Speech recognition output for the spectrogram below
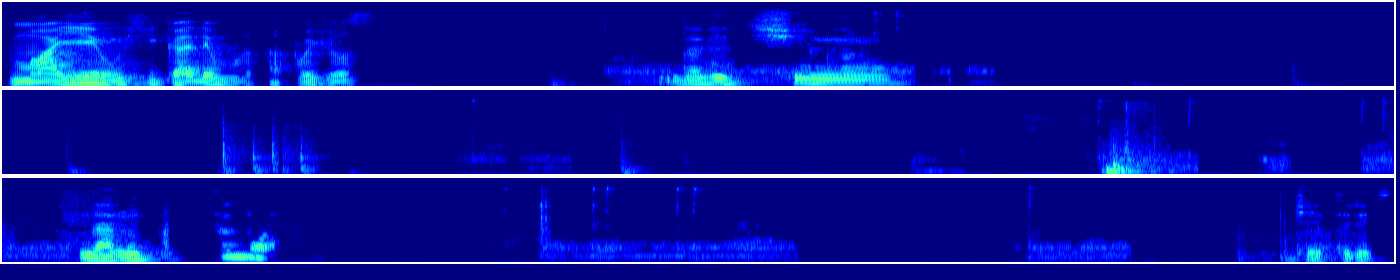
Mai e un și cade burta pe jos. Dar de ce nu... Da, nu pot să dau. Ce trist.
